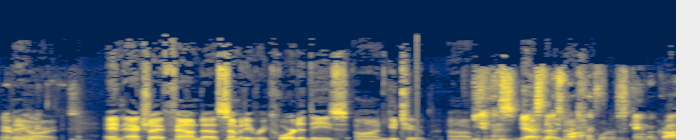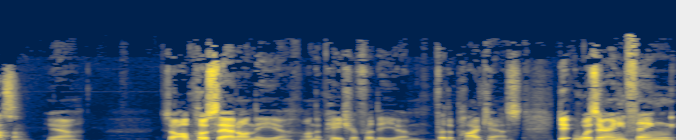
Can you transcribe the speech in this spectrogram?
They're they really are. And actually, I found uh, somebody recorded these on YouTube. Um, yes, yeah, yes, really nice recorders. came across them. Yeah. So I'll post that on the uh, on the page here for the um, for the podcast. Did, was there anything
